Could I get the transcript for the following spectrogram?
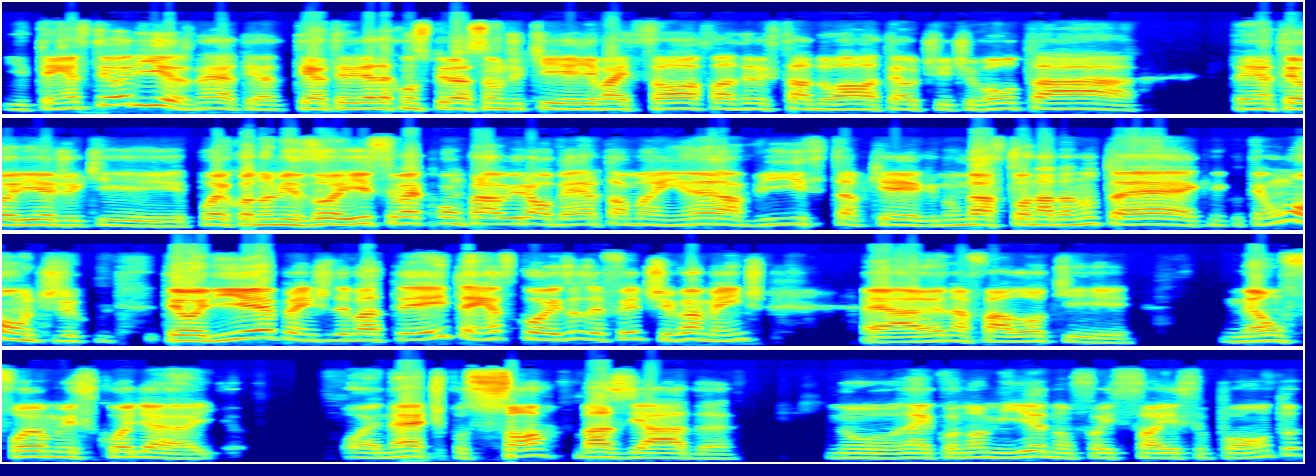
e tem as teorias, né? Tem a, tem a, teoria da conspiração de que ele vai só fazer o estadual até o Tite voltar. Tem a teoria de que, pô, economizou isso e vai comprar o Yuri Alberto amanhã à vista, porque não gastou nada no técnico. Tem um monte de teoria pra gente debater e tem as coisas efetivamente. É, a Ana falou que não foi uma escolha, né, tipo, só baseada no, na economia, não foi só esse o ponto.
